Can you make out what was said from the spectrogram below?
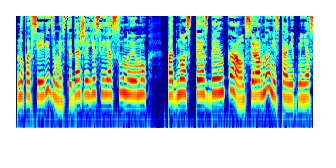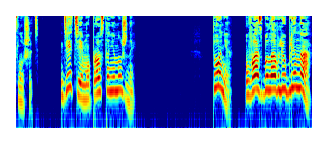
Но, по всей видимости, даже если я суну ему под нос тест ДНК, он все равно не станет меня слушать. Дети ему просто не нужны. «Тоня, у вас была влюблена!»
